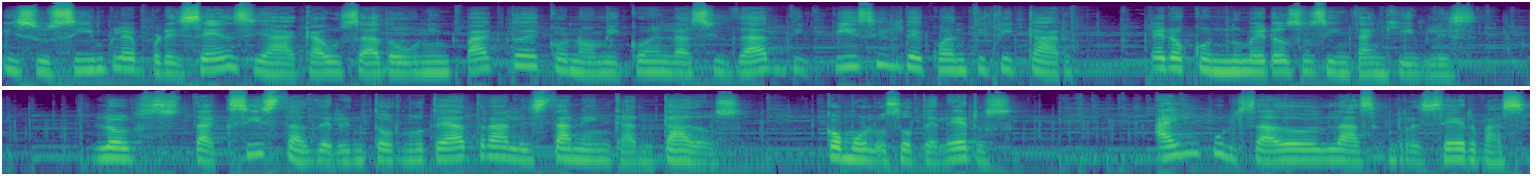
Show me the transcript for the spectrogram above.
y su simple presencia ha causado un impacto económico en la ciudad difícil de cuantificar, pero con numerosos intangibles. Los taxistas del entorno teatral están encantados, como los hoteleros. Ha impulsado las reservas.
